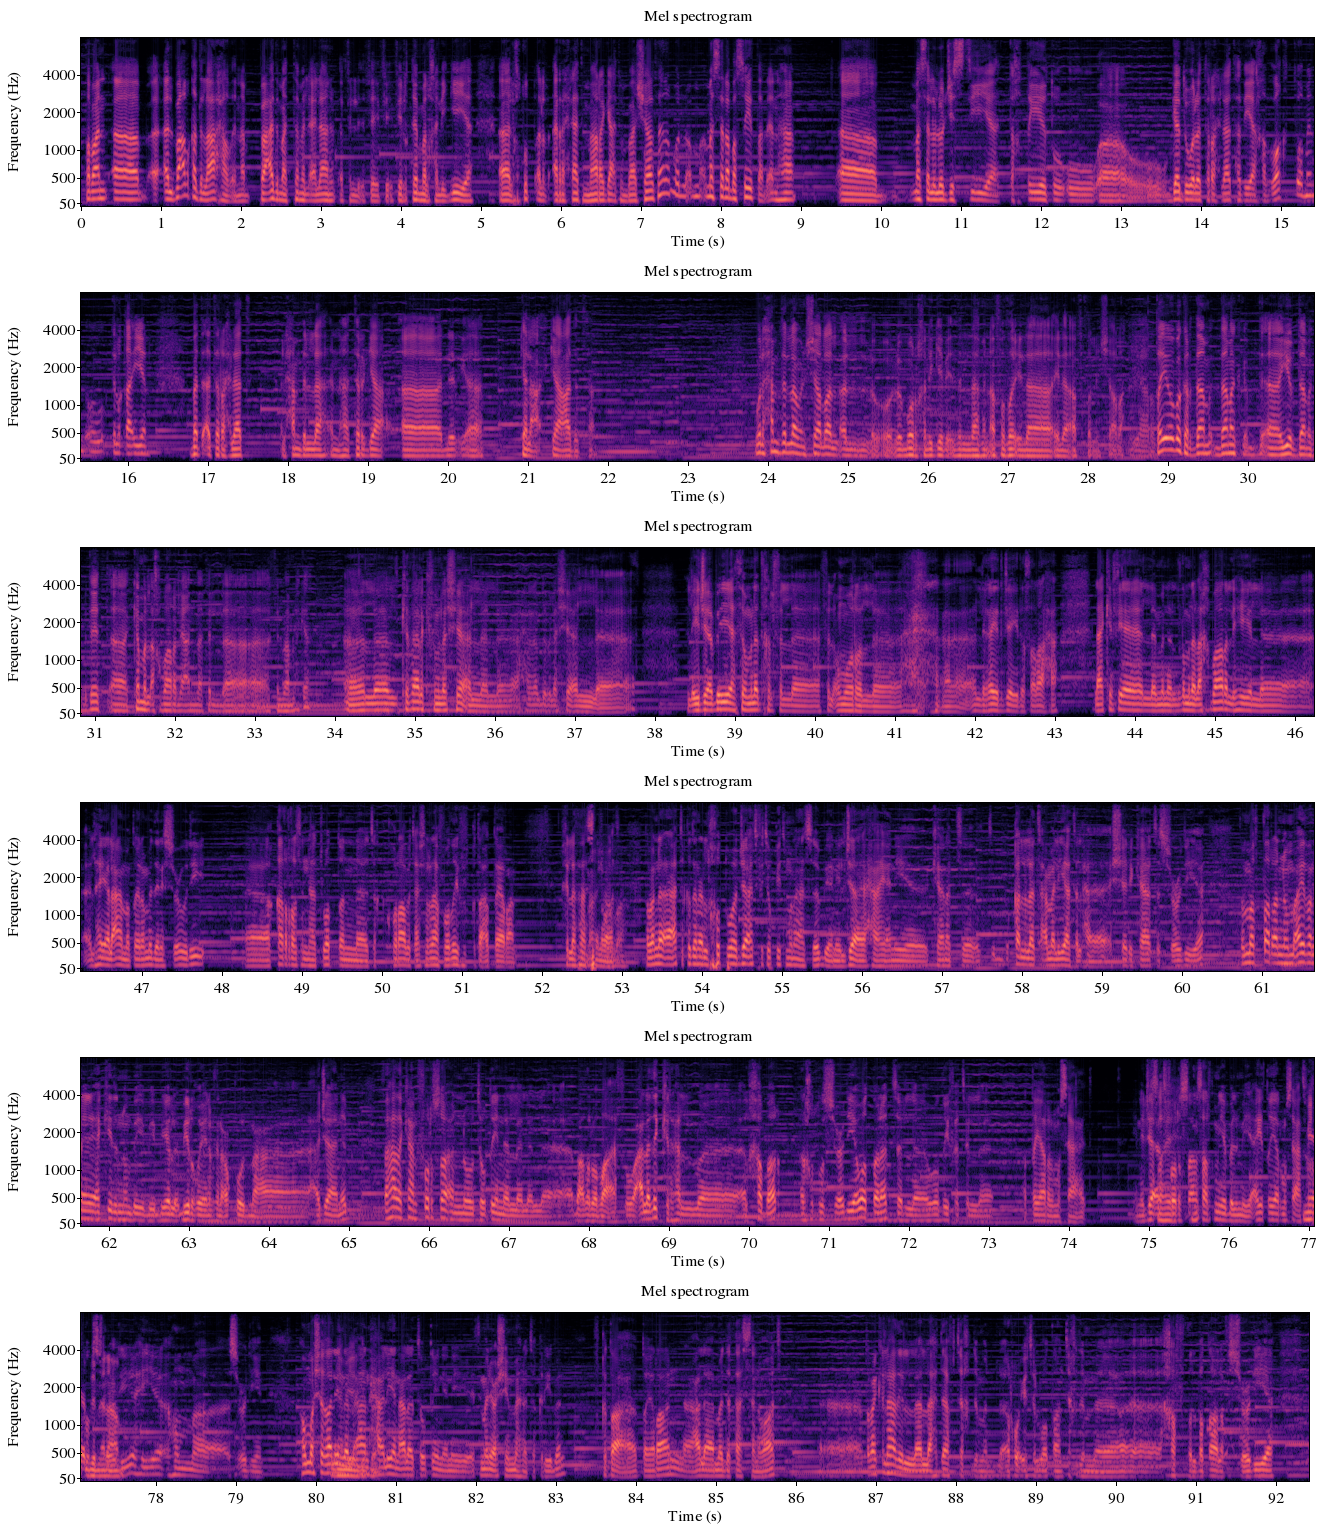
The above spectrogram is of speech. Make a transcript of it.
طبعا آه البعض قد لاحظ إن بعد ما تم الإعلان في في, في, القمة الخليجية آه الخطوط الرحلات ما رجعت مباشرة مسألة بسيطة لأنها آه مسألة لوجستية تخطيط وجدولة الرحلات هذه ياخذ وقت ومن تلقائيا بدأت الرحلات الحمد لله إنها ترجع كعادتها والحمد لله وإن شاء الله الأمور الخليجية بإذن الله من أفضل إلى إلى أفضل إن شاء الله. يا رب. طيب أبو بكر دام دامك أيوب دامك بديت كم الأخبار اللي عندنا في في المملكة؟ كذلك في الأشياء إحنا نبدأ بالأشياء الإيجابية ثم ندخل في في الأمور اللي غير جيدة صراحة لكن في من ضمن الأخبار اللي هي الهيئة العامة للطيران المدني السعودي قررت إنها توطن قرابة 10000 وظيفة في قطاع الطيران خلال ثلاث سنوات. طبعا أعتقد أن الخطوة جاءت في توقيت مناسب يعني الجائحة يعني كانت قللت عمليات الشركات السعودية ثم اضطر أنهم أيضا يعني أكيد أنهم بيلغوا يعني مثلا عقود مع أجانب. فهذا كان فرصة أنه توطين بعض الوظائف. وعلى ذكر هالخبر الخطوط السعودية وطنت وظيفة الطيار المساعد. يعني جاءت صحيح. فرصة صارت 100% أي طيار مساعد في نعم. السعودية هي هم سعوديين. هم شغالين الآن حاليا على توطين يعني 28 مهنة تقريبا في قطاع الطيران على مدى ثلاث سنوات. طبعا كل هذه الأهداف تخدم رؤية الوطن تخدم آه، خفض البطالة في السعودية.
